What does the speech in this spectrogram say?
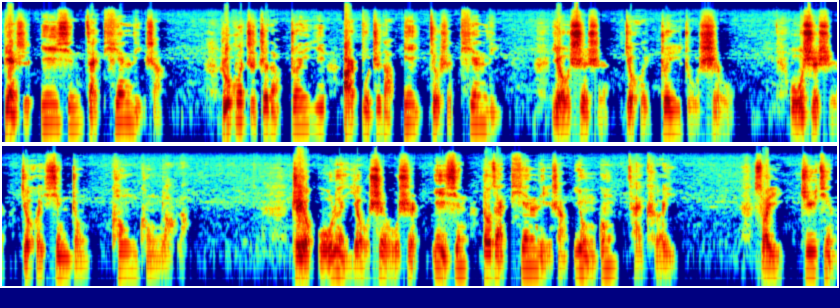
便是一心在天理上。如果只知道专一而不知道一就是天理，有事时就会追逐事物，无事时就会心中空空落落。只有无论有事无事，一心都在天理上用功才可以。”所以，居静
